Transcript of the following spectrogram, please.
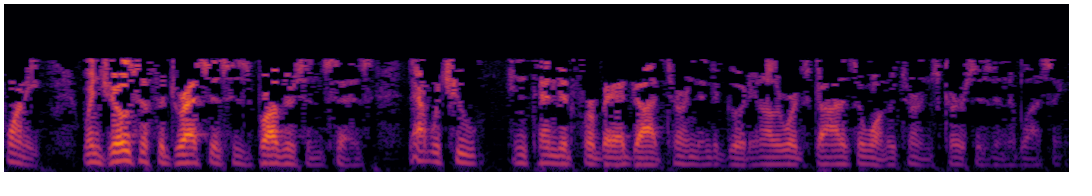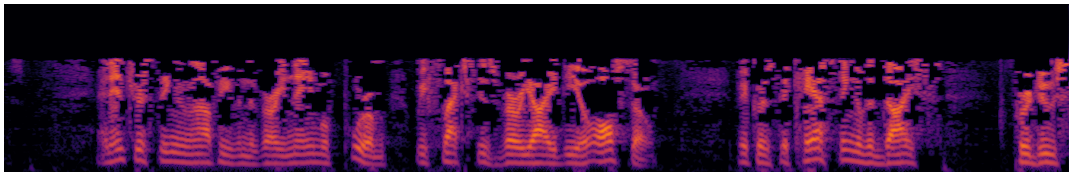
20. When Joseph addresses his brothers and says, That which you intended for bad, God turned into good. In other words, God is the one who turns curses into blessings. And interestingly enough, even the very name of Purim reflects this very idea also. Because the casting of the dice produced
